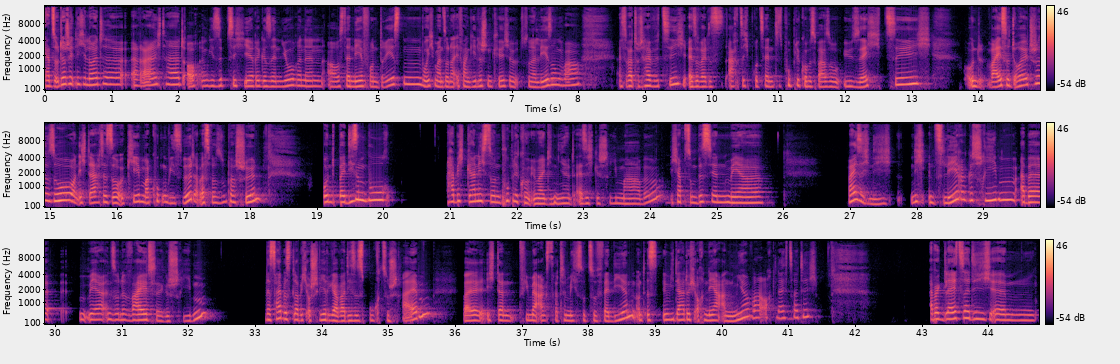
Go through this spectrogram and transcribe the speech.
ganz unterschiedliche Leute erreicht hat, auch irgendwie 70-jährige Seniorinnen aus der Nähe von Dresden, wo ich mal in so einer evangelischen Kirche zu einer Lesung war. Es war total witzig, also weil das 80 Prozent des Publikums war so Ü60 und weiße Deutsche so und ich dachte so, okay, mal gucken, wie es wird, aber es war super schön. Und bei diesem Buch habe ich gar nicht so ein Publikum imaginiert, als ich geschrieben habe. Ich habe so ein bisschen mehr weiß ich nicht, nicht ins Leere geschrieben, aber mehr in so eine Weite geschrieben. Weshalb es, glaube ich, auch schwieriger war, dieses Buch zu schreiben, weil ich dann viel mehr Angst hatte, mich so zu verlieren und es irgendwie dadurch auch näher an mir war, auch gleichzeitig. Aber gleichzeitig ähm,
